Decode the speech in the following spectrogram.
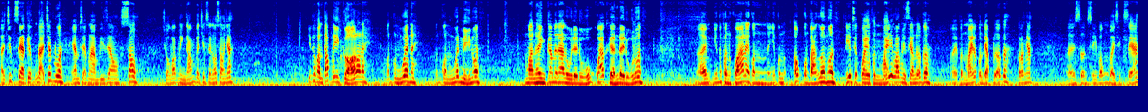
À, chiếc xe kia cũng đại chất luôn. Em sẽ làm video sau cho các bác mình ngắm về chiếc xe đó sau nhá. Những cái phần tắp đi cửa nó này vẫn còn nguyên này vẫn còn nguyên nỉ luôn. Màn hình camera lùi đầy đủ khóa khiển đầy đủ luôn. Đấy, những cái phần khóa này còn những con ốc còn vàng ươm luôn. Tiếp sẽ quay phần máy cho các bác mình xem nữa cơ. Đấy, phần máy nó còn đẹp nữa cơ các bác nhá. Đấy, sơn xi bóng bẩy sạch sẽ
